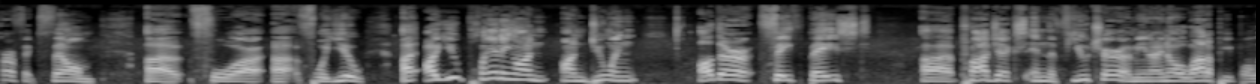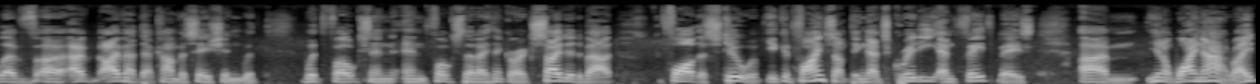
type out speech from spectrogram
perfect film uh, for uh, for you. are you planning on on doing other faith based? Uh, projects in the future? I mean, I know a lot of people have. Uh, I've I've had that conversation with with folks and and folks that I think are excited about Father Stu. If you could find something that's gritty and faith based, um, you know, why not? Right?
